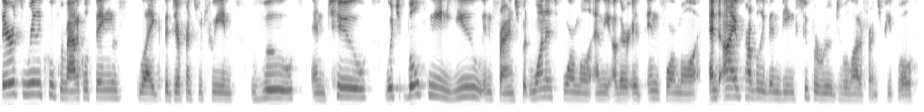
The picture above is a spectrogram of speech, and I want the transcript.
There are some really cool grammatical things like the difference between vous and tu, which both mean you in French, but one is formal and the other is informal. And I've probably been being super rude to a lot of French people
